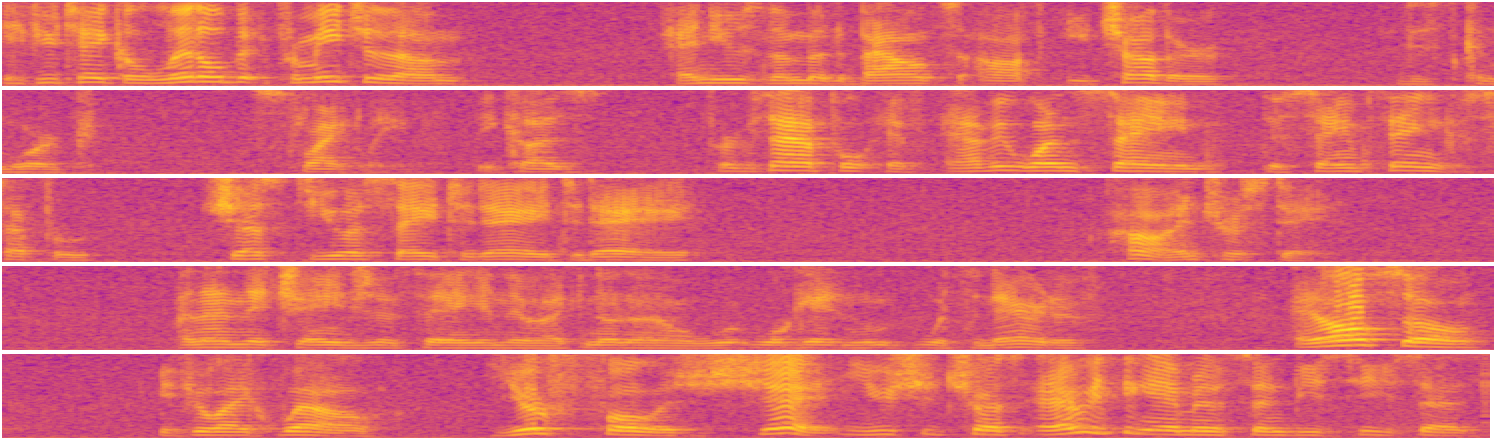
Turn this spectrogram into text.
if you take a little bit from each of them and use them to balance off each other, this can work slightly. Because, for example, if everyone's saying the same thing except for just USA Today today, huh, interesting. And then they change the thing and they're like, no, no, no, we'll get in with the narrative. And also, if you're like, well, you're full of shit, you should trust everything MSNBC says.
